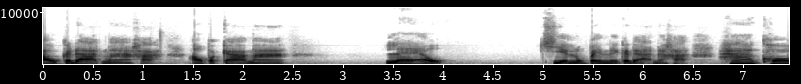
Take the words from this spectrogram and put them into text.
เอากระดาษมาค่ะ เอาปากกามา แล้วเขียนลงไปในกระดาษนะคะห้าข้อ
